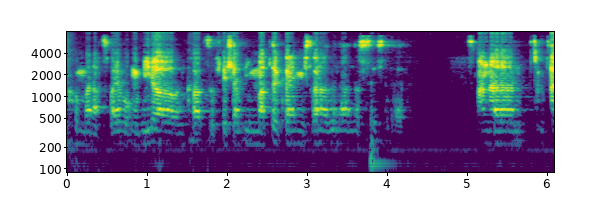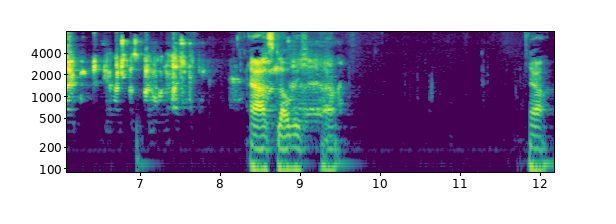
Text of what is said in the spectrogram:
kommen wir nach zwei Wochen wieder und gerade so Fächer wie Mathe kann ich mich daran erinnern, dass, das, äh, dass man da dann zum Teil komplett den Anschluss verloren hat. Ja, das glaube ich. Ja. ja.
